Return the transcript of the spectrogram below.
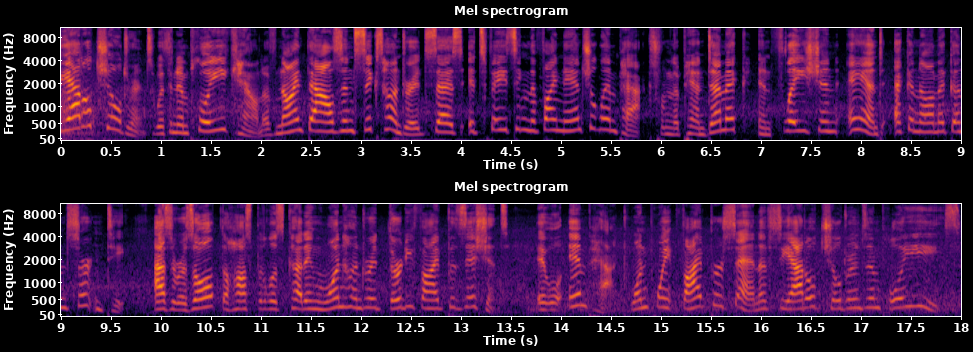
Seattle Children's, with an employee count of 9,600, says it's facing the financial impacts from the pandemic, inflation, and economic uncertainty. As a result, the hospital is cutting 135 positions. It will impact 1.5% of Seattle Children's employees.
